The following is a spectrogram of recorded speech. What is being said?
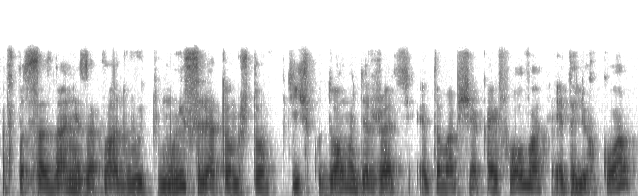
в подсознание закладывают мысль о том, что птичку дома держать это вообще кайфово, это легко,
